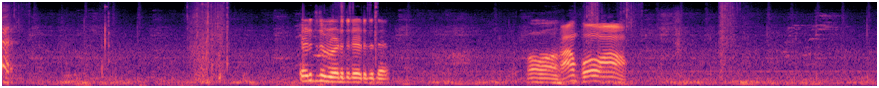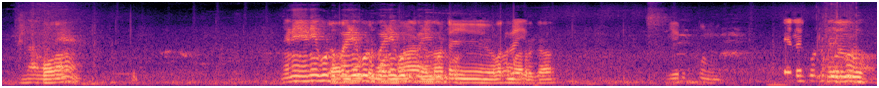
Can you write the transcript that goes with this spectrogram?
நான் எடுத்துட்டேன் ஓ ஓ. ஆ, போவோம். என்னைய என்னைய கூட்டு போ என்னைய கூட்டு போ என்னைய கூட்டு போ என்னைய கூட்டு போ. எல்லாத்தையும் விளக்கமா இருக்கா இருக்கும் என்ன கூட்டு போகணும்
